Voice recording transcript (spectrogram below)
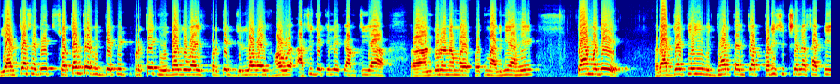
यांच्यासाठी एक स्वतंत्र विद्यापीठ प्रत्येक विभाग वाईज प्रत्येक जिल्हा वाईज व्हावं अशी देखील एक आमची या आंदोलनामार्फत मागणी आहे. त्यामध्ये राज्यातील विद्यार्थ्यांच्या परिशिक्षणासाठी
